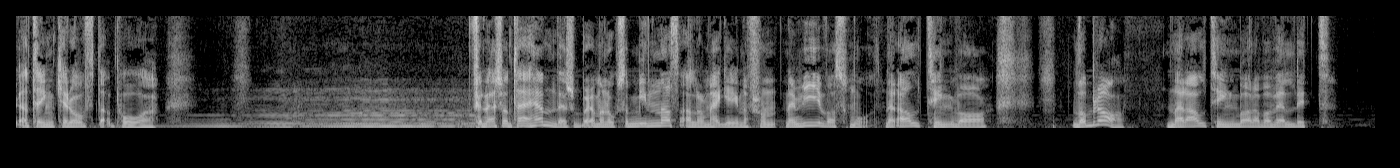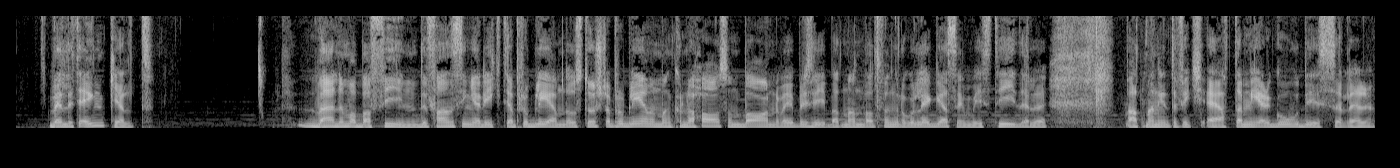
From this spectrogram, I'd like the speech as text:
jag tänker ofta på för när sånt här händer så börjar man också minnas alla de här grejerna från när vi var små. När allting var, var bra. När allting bara var väldigt, väldigt enkelt. Världen var bara fin. Det fanns inga riktiga problem. De största problemen man kunde ha som barn var i princip att man var tvungen att gå och lägga sig en viss tid. Eller att man inte fick äta mer godis. Eller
